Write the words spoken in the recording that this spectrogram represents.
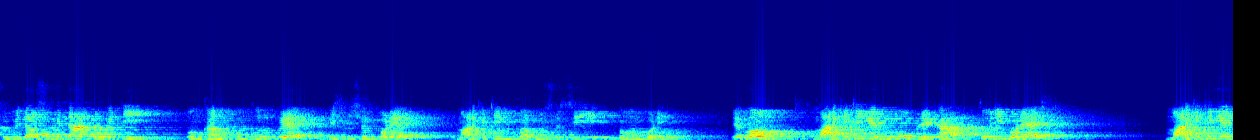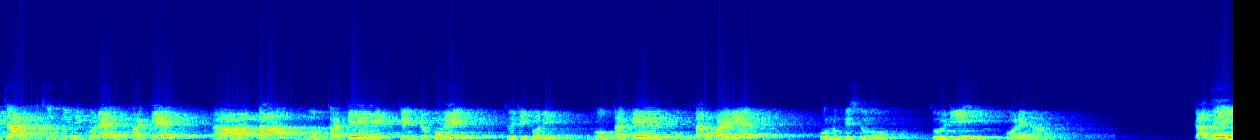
সুবিধা অসুবিধা, প্রভৃতি পুঙ্খানুপুঙ্খ রূপে বিশ্লেষণ করে মার্কেটিং কর্মসূচি গ্রহণ করে এবং মার্কেটিং এর রূপরেখা তৈরি করে মার্কেটিং এ যা কিছু তৈরি করে তাকে তা ভোক্তাকে কেন্দ্র করেই তৈরি করে। ভোক্তাকে ভোক্তার বাইরে কোনো কিছু তৈরি করে না। কাজেই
